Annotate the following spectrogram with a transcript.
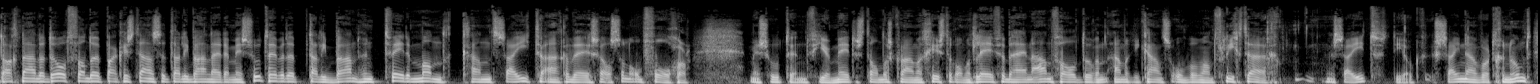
Dag na de dood van de Pakistanse Taliban-leider hebben de Taliban hun tweede man, Khan Said, aangewezen als zijn opvolger. Massoud en vier medestanders kwamen gisteren om het leven... bij een aanval door een Amerikaans onbemand vliegtuig. Said, die ook Saina wordt genoemd...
